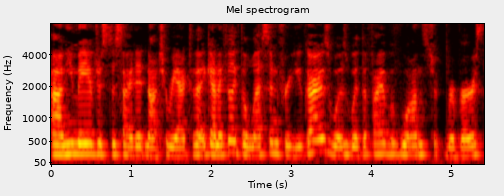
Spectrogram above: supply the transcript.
um, you may have just decided not to react to that. Again, I feel like the lesson for you guys was with the Five of Wands reverse,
